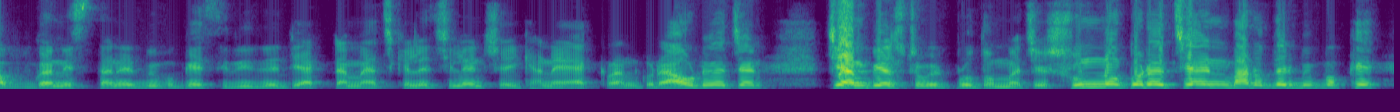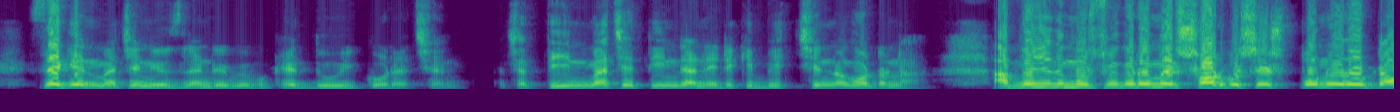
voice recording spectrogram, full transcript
আফগানিস্তানের বিপক্ষে সিরিজে যে একটা ম্যাচ খেলেছিলেন, সেইখানে এক রান করে আউট হয়েছেন। চ্যাম্পিয়ন্স ট্রফির প্রথম ম্যাচে শূন্য করেছেন ভারতের বিপক্ষে, সেকেন্ড ম্যাচে নিউজিল্যান্ডের বিপক্ষে দুই করেছেন। আচ্ছা তিন ম্যাচে তিন রান, এটা কি বিচ্ছিন্ন ঘটনা? আপনি যদি মুশফিকুর রহিমের সর্বশেষ পনেরোটা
